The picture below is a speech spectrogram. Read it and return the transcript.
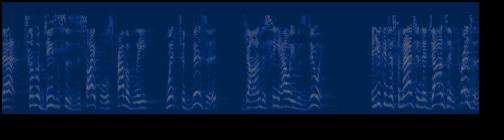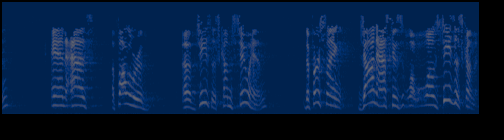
that some of Jesus' disciples probably went to visit John to see how he was doing. And you can just imagine that John's in prison, and as a follower of, of Jesus comes to him, the first thing John asks is, well, well, is Jesus coming?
